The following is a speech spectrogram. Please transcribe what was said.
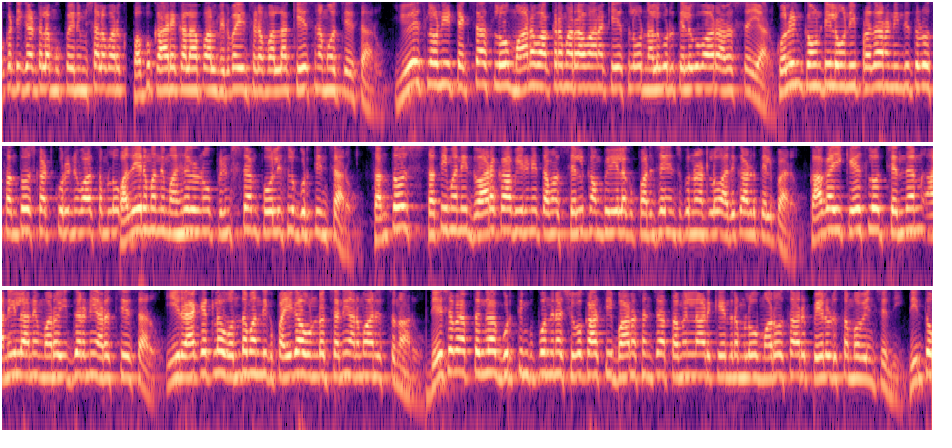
ఒకటి గంటల ముప్పై నిమిషాల వరకు పబ్ కార్యకలాపాలు నిర్వహించడం వల్ల కేసు నమోదు చేశారు. యుఎస్లోని టెక్సాస్లో మానవ అక్రమ రవాణా కేసులో నలుగురు తెలుగువారు అరెస్ట్ అయ్యారు. కొలిన్ కౌంటీలోని ప్రధాన నిందితుడు సంతోష్ కట్కూరి నివాసంలో పదిహేను మంది మహిళలను ప్రిన్స్టన్ పోలీసులు గుర్తించారు. సంతోష్ సతీమణి ద్వారకా వీరిని తమ సెల్ కంపెనీలకు పరిచయించుకున్నట్లు అధికారులు తెలిపారు. కాగా ఈ కేసులో చందన్ అనిల్ అనే మరో ఇద్దరిని అరెస్ట్ చేశారు. ఈ ర్యాకెట్లో వంద మందికి పైగా ఉండొచ్చని అనుమానిస్తున్నారు. దేశవ్యాప్తంగా గుర్తింపు పొందిన శివకాశి బాణసంచా తమిళనాడు కేంద్రంలో మరోసారి పేలుడు సంభవించింది. దీంతో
